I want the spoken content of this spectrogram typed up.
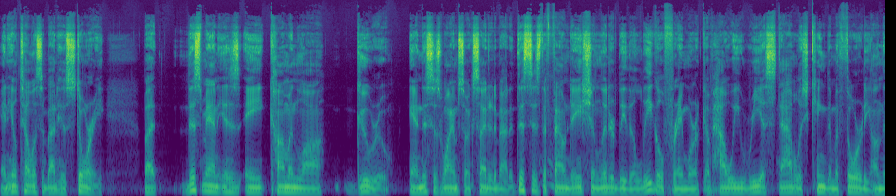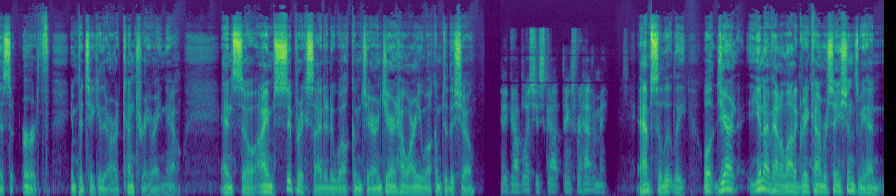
and he'll tell us about his story. But this man is a common law guru. And this is why I'm so excited about it. This is the foundation, literally the legal framework of how we reestablish kingdom authority on this earth, in particular our country right now. And so I'm super excited to welcome Jarrin. Jarrin, how are you? Welcome to the show. Hey, God bless you, Scott. Thanks for having me. Absolutely. Well, Jarrin, you and I have had a lot of great conversations. We had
